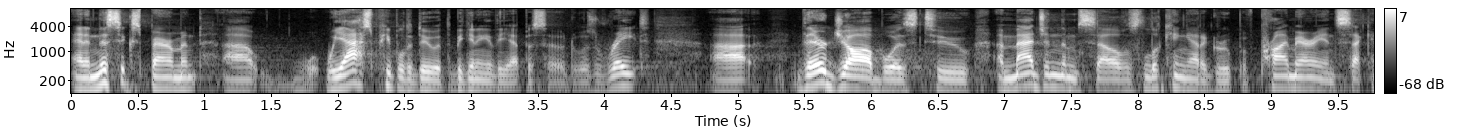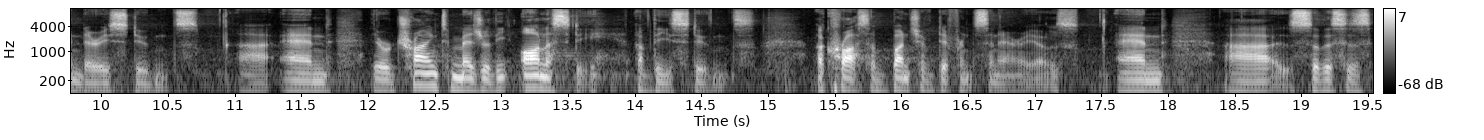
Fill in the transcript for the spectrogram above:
And in this experiment, uh, we asked people to do at the beginning of the episode was rate uh, their job was to imagine themselves looking at a group of primary and secondary students. Uh, and they were trying to measure the honesty of these students across a bunch of different scenarios. And uh, so this is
